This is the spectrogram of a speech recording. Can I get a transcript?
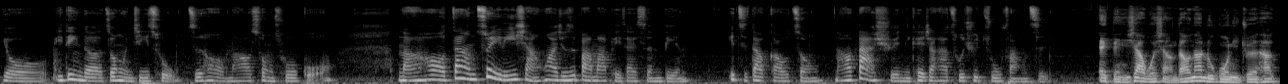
有一定的中文基础之后，然后送出国，然后当然最理想化就是爸妈陪在身边，一直到高中，然后大学你可以让他出去租房子。哎、欸，等一下，我想到，那如果你觉得他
